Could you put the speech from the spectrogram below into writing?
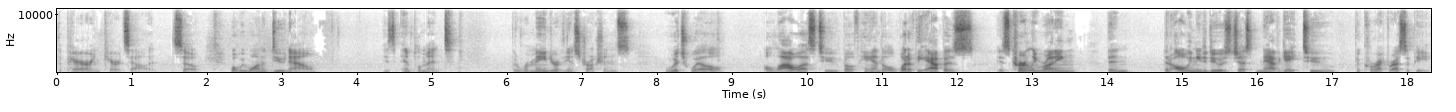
the pear and carrot salad. So what we want to do now is implement the remainder of the instructions which will allow us to both handle what if the app is is currently running then then all we need to do is just navigate to the correct recipe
